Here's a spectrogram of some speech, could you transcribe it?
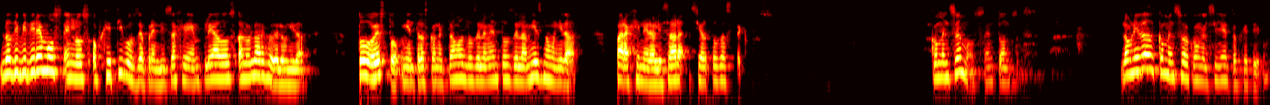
Lo dividiremos en los objetivos de aprendizaje empleados a lo largo de la unidad. Todo esto mientras conectamos los elementos de la misma unidad para generalizar ciertos aspectos. Comencemos, entonces. La unidad comenzó con el siguiente objetivo.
